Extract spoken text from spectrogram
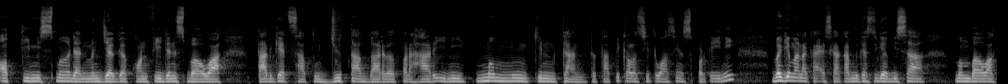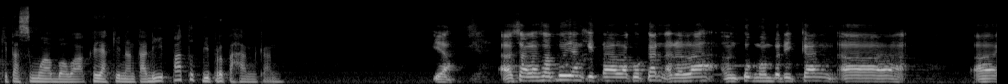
optimisme dan menjaga confidence bahwa target satu juta barel per hari ini memungkinkan. Tetapi kalau situasinya seperti ini, bagaimana SKK Migas juga bisa membawa kita semua bahwa keyakinan tadi patut dipertahankan? Ya, uh, salah satu yang kita lakukan adalah untuk memberikan uh, uh,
